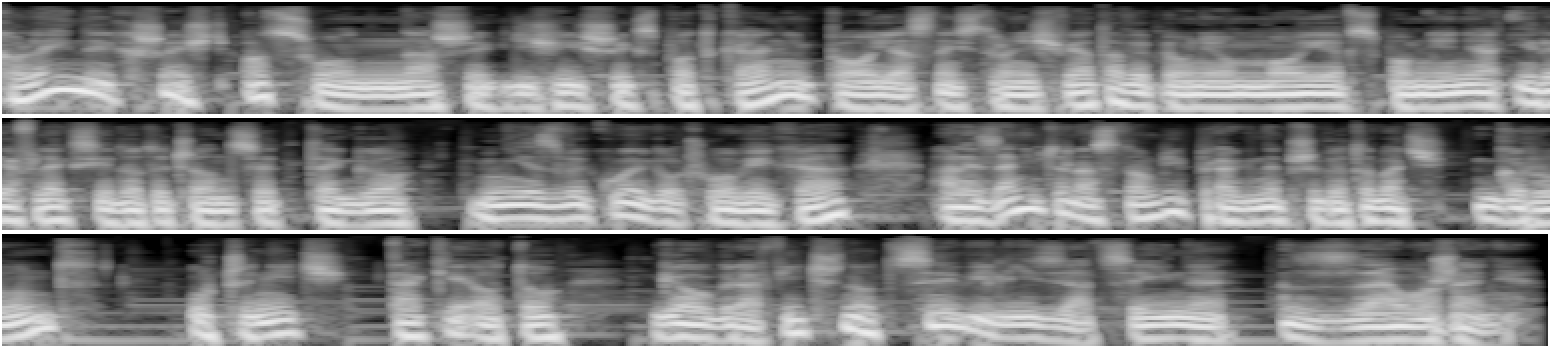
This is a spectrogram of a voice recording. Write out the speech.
Kolejnych sześć odsłon naszych dzisiejszych spotkań po jasnej stronie świata wypełnią moje wspomnienia i refleksje dotyczące tego niezwykłego człowieka, ale zanim to nastąpi, pragnę przygotować grunt, uczynić takie oto geograficzno-cywilizacyjne założenie.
